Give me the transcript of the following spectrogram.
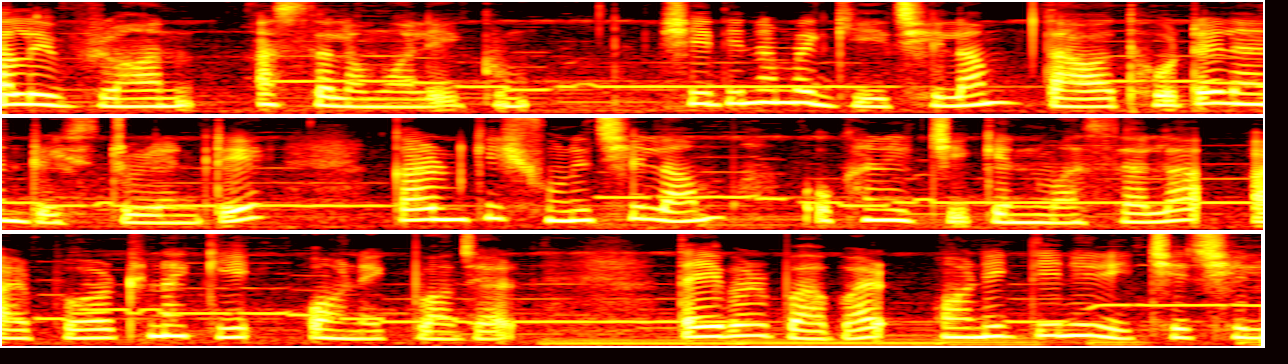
হ্যালো ইভরান আসসালামু আলাইকুম। সেদিন আমরা গিয়েছিলাম দাওয়াত হোটেল অ্যান্ড রেস্টুরেন্টে, কারণ কি শুনেছিলাম ওখানে চিকেন মশালা আর পরোটা নাকি অনেক মজার। তাই এবার বাবার অনেক দিনের ইচ্ছে ছিল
